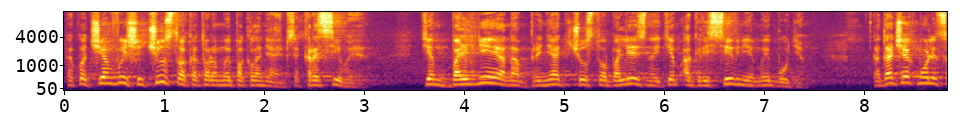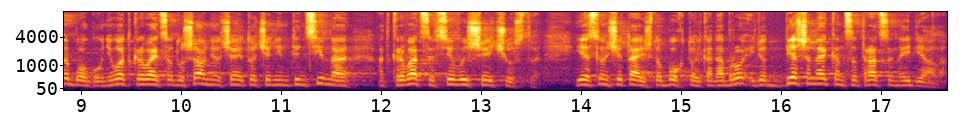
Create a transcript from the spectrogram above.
Так вот, чем выше чувства, которым мы поклоняемся, красивые, тем больнее нам принять чувство болезни, и тем агрессивнее мы будем. Когда человек молится Богу, у него открывается душа, у него начинает очень интенсивно открываться все высшие чувства. Если он считает, что Бог только добро, идет бешеная концентрация на идеалах.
